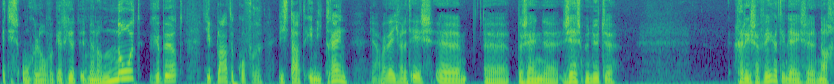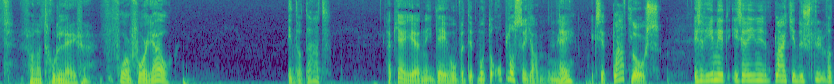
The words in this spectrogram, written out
Het is ongelooflijk. Het, het is me nog nooit gebeurd. Die platenkoffer die staat in die trein. Ja, maar weet je wat het is? Uh, uh, er zijn uh, zes minuten gereserveerd in deze nacht van het goede leven. Voor, voor jou. Inderdaad. Heb jij een idee hoe we dit moeten oplossen, Jan? Nee. Ik zit plaatloos. Is er hier niet, is er hier niet een plaatje in de stu wat,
